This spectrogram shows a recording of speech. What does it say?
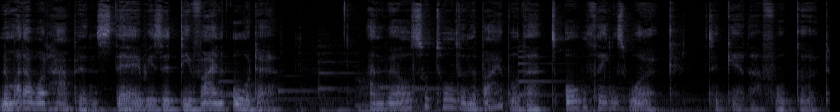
no matter what happens, there is a divine order. And we're also told in the Bible that all things work together for good.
